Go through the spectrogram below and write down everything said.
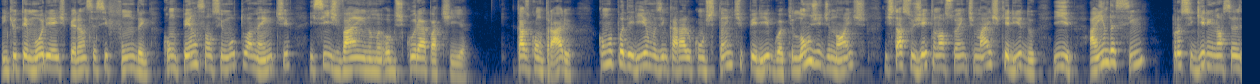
em que o temor e a esperança se fundem, compensam-se mutuamente e se esvaem numa obscura apatia. Caso contrário, como poderíamos encarar o constante perigo a que longe de nós está sujeito nosso ente mais querido e, ainda assim, prosseguir em nossa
